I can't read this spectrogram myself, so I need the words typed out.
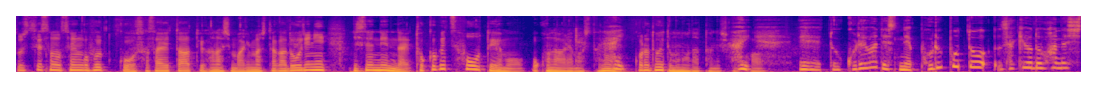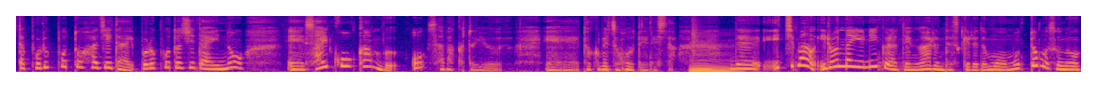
そしてその戦後復興を支えたという話もありましたが、同時に2000年代特別法廷も行われましたね。はいこれはどういったものだったんでしょうか？はい、えー、とこれはですねポル・ポト先ほどお話ししたポル・ポト派時代ポル・ポト時代の、えー最高幹部を裁くという、えー特別法廷でした。うんで一番いろんなユニークな点があるんですけれども最もその、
